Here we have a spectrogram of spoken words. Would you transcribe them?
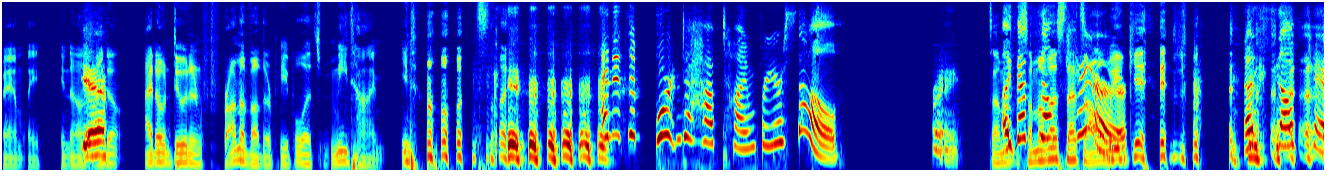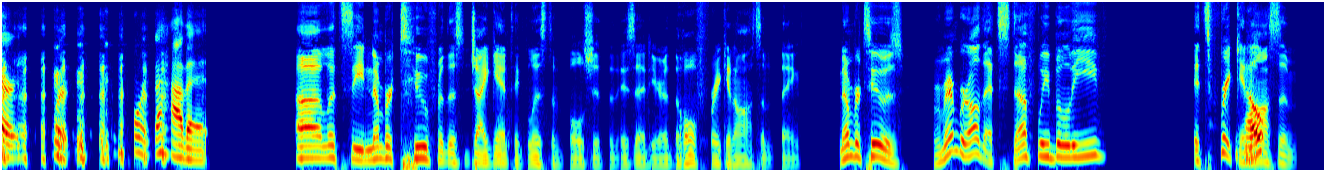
family. You know, I don't I don't do it in front of other people. It's me time. You know, it's like and it's important to have time for yourself. Right. some Like, some of us that's all we get. That's self care. It's important to have it. Uh, let's see. Number two for this gigantic list of bullshit that they said here, the whole freaking awesome thing. Number two is remember all that stuff we believe? It's freaking Nope. awesome.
